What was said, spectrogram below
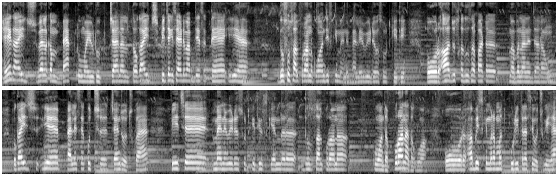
Hey guys welcome back to my YouTube channel तो गाइज़ पीछे की साइड में आप देख सकते हैं, ये है 200 साल पुराना कुआँ जिसकी मैंने पहले वीडियो शूट की थी। और आज उसका दूसरा पार्ट मैं बनाने जा रहा हूँ। तो गाइज़ ये पहले से कुछ चेंज हो चुका है। पीछे मैंने वीडियो शूट की थी, उसके अंदर 200 साल पुराना कुआँ था, पुराना था कुआँ। और अब इसकी मरम्मत पूरी तरह से हो चुकी है।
